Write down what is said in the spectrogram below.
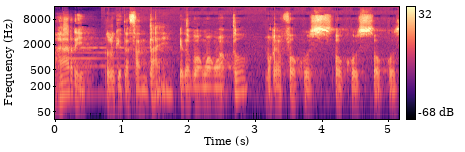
hari. Lalu kita santai kita buang-buang waktu makanya fokus fokus fokus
